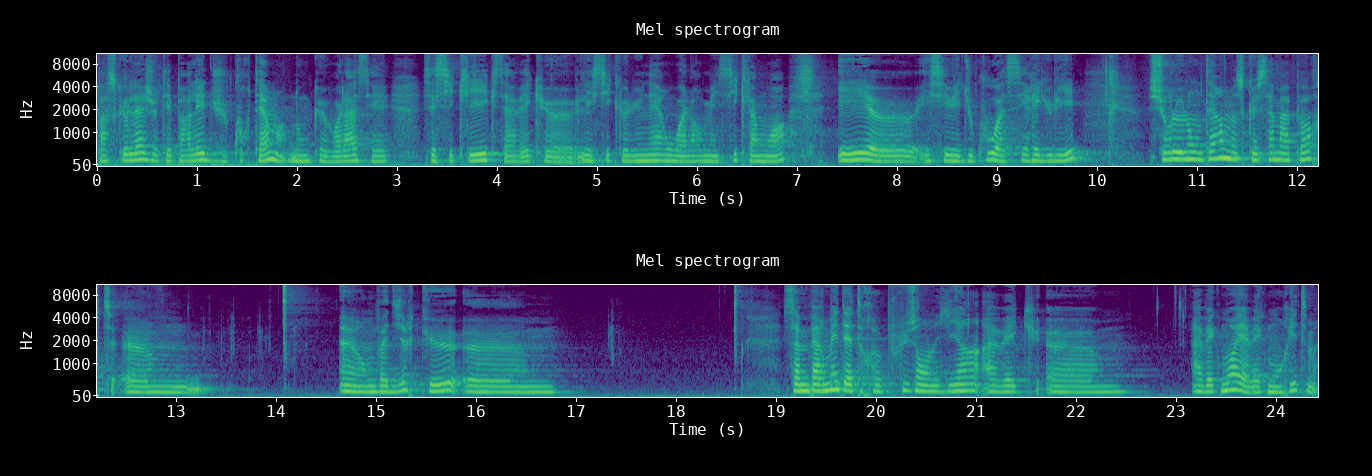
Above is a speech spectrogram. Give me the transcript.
Parce que là, je t'ai parlé du court terme. Donc euh, voilà, c'est cyclique, c'est avec les cycles lunaires ou alors mes cycles à moi. Et, et c'est du coup assez régulier. Sur le long terme, ce que ça m'apporte, on va dire que ça me permet d'être plus en lien avec, euh, avec moi et avec mon rythme.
